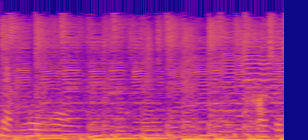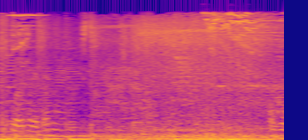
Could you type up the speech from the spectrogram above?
แบบงงๆขอสวยๆเลยได้ไหมโอ้โห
